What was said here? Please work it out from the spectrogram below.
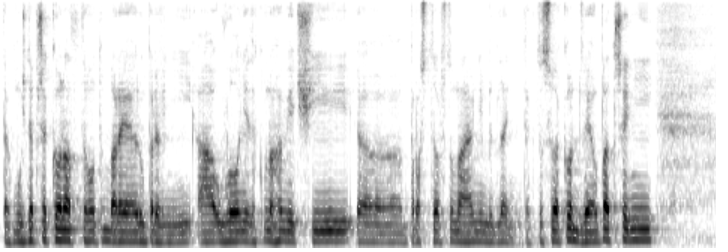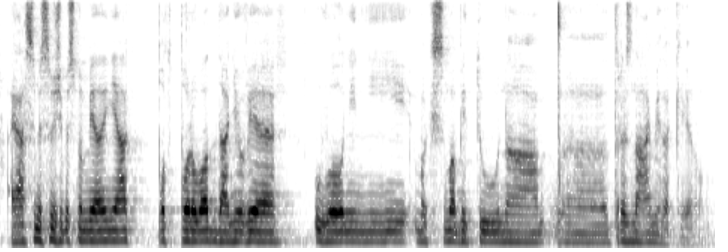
tak můžete překonat tohoto bariéru první a uvolnit takový mnohem větší uh, prostor v tom nájemním bydlení. Tak to jsou jako dvě opatření a já si myslím, že bychom měli nějak podporovat daňově uvolnění maxima bytů na uh, trh známě taky. No.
